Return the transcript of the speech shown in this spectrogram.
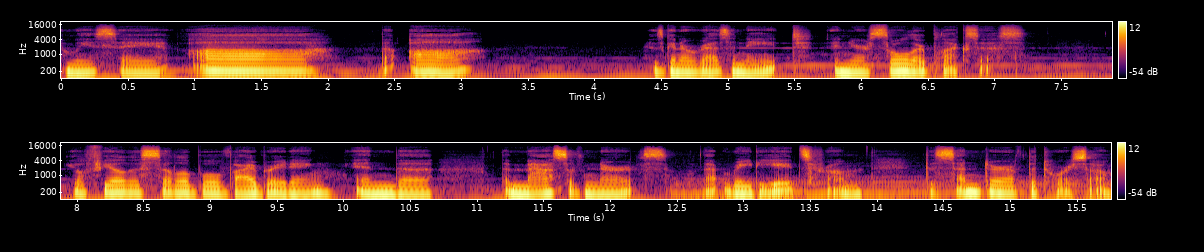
and we say ah. The ah is going to resonate in your solar plexus. You'll feel the syllable vibrating in the the mass of nerves that radiates from the center of the torso.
